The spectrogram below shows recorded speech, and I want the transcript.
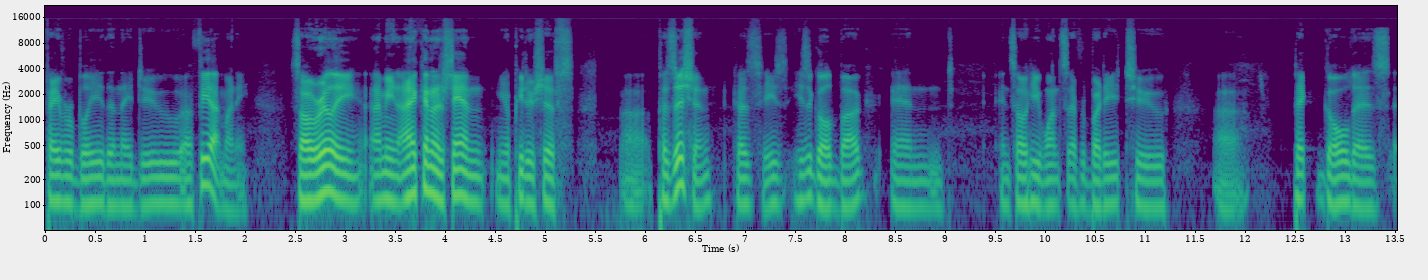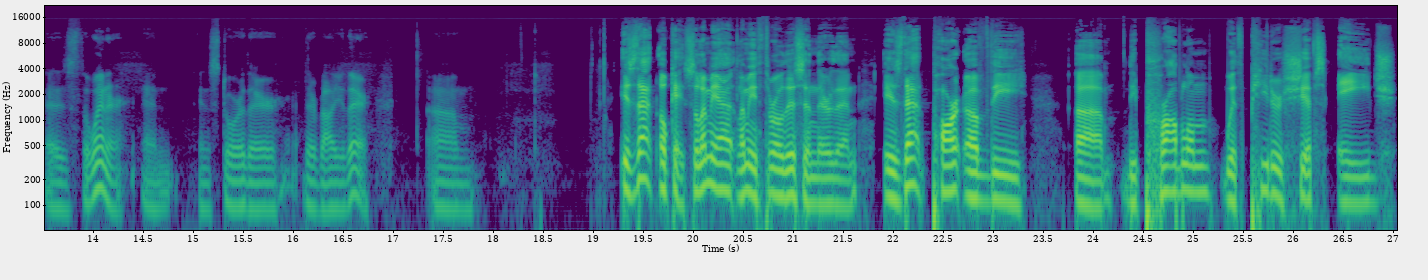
favorably than they do uh, fiat money so really, I mean, I can understand you know Peter Schiff's uh, position because he's he's a gold bug, and and so he wants everybody to uh, pick gold as as the winner and and store their their value there. Um, is that okay? So let me let me throw this in there. Then is that part of the uh, the problem with Peter Schiff's age?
